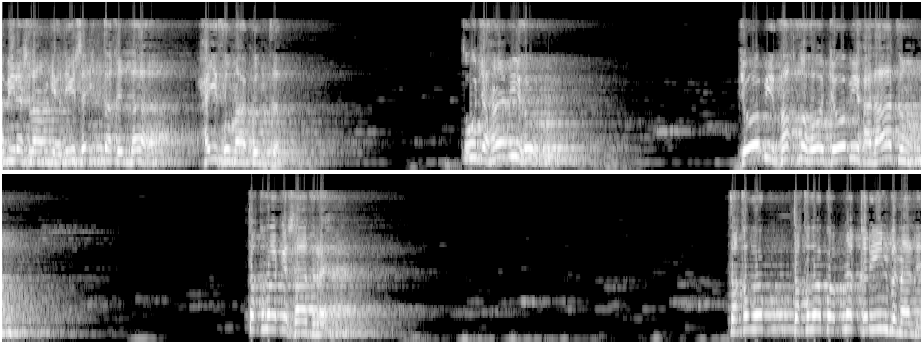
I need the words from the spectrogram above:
نبی اسلام کی حدیث ہے، اتق اللہ حیث ما کنت۔ تو جہاں بھی ہو جو بھی وقت ہو، جو بھی حالات ہوں، تقوی کے ساتھ رہ۔ تقوی تقوی کو اپنا کرین بنا لے،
